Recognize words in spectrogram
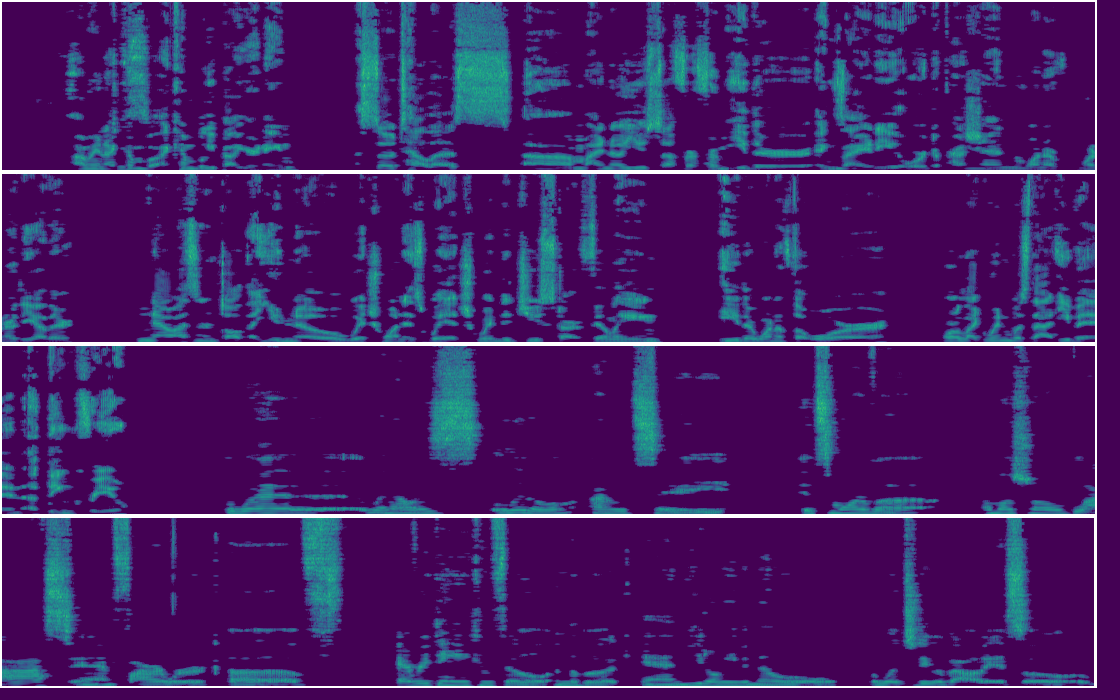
I mean, I can I can bleep out your name. So tell us. Um, I know you suffer from either anxiety or depression, one or one or the other. Now, as an adult, that you know which one is which. When did you start feeling either one of the or, or like when was that even a thing for you? When, when I was little, I would say it's more of a emotional blast and firework of everything you can feel in the book and you don't even know what to do about it. So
